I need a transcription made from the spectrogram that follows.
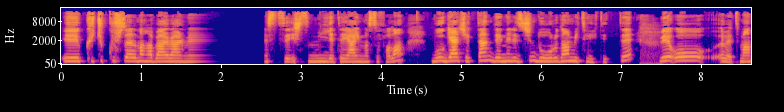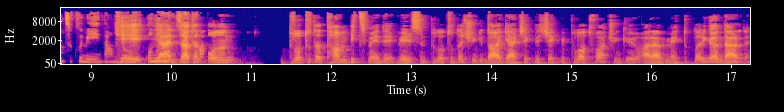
e, küçük kuşlarına haber vermesi işte millete yayması falan bu gerçekten Daenerys için doğrudan bir tehditti ve o evet mantıklı bir idamdı. ki Onun- yani zaten onun plotu da tam bitmedi. Veris'in plotu da. Çünkü daha gerçekleşecek bir plot var. Çünkü hala bir mektupları gönderdi.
